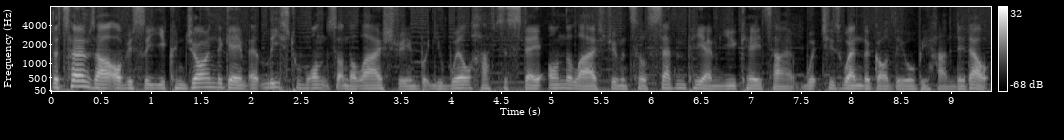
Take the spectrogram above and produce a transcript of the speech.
The terms are obviously you can join the game at least once on the live stream, but you will have to stay on the live stream until 7pm UK time, which is when the Godly will be handed out.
